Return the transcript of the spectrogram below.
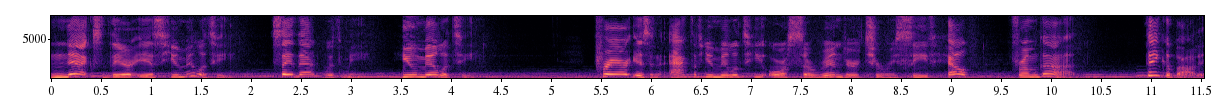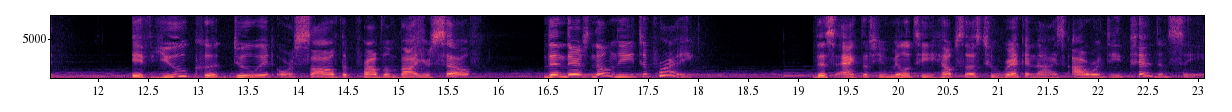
Next, there is humility. Say that with me humility. Prayer is an act of humility or surrender to receive help from God. Think about it. If you could do it or solve the problem by yourself, then there's no need to pray. This act of humility helps us to recognize our dependency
